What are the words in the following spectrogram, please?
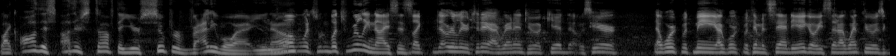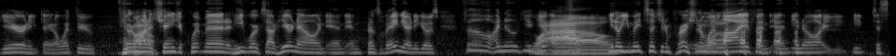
like all this other stuff that you're super valuable at. You know? Well, what's what's really nice is like earlier today, I ran into a kid that was here that worked with me. I worked with him in San Diego. He said I went through his gear and he you know went through showed him how to change equipment and he works out here now in, in, in Pennsylvania and he goes, Phil, I know you Wow. you know, you made such an impression on my life and, and you know, I you just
